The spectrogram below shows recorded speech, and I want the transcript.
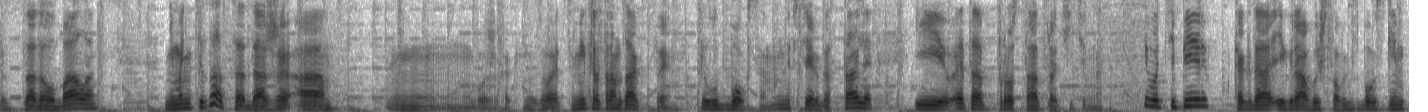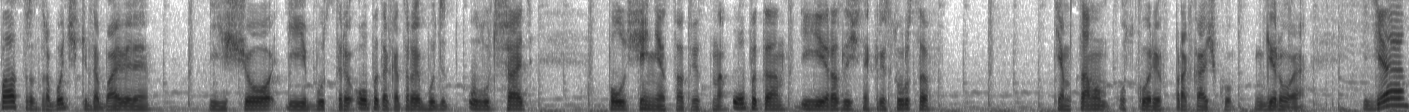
задолбала. Не монетизация даже, а боже, как это называется, микротранзакции и лутбоксы. Всех достали, и это просто отвратительно. И вот теперь когда игра вышла в Xbox Game Pass, разработчики добавили еще и бустеры опыта, которые будут улучшать получение, соответственно, опыта и различных ресурсов, тем самым ускорив прокачку героя. Я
